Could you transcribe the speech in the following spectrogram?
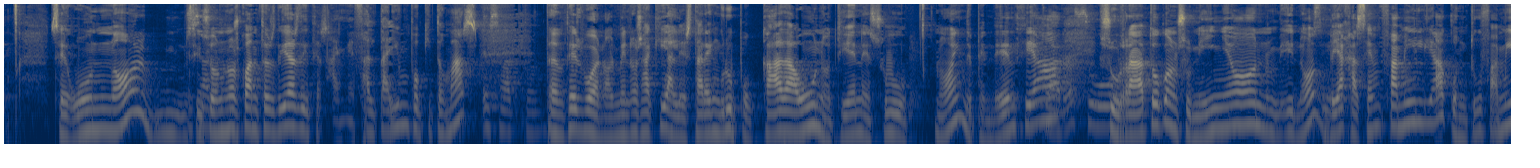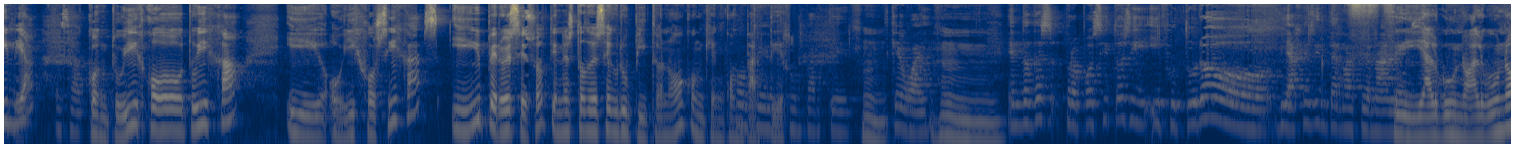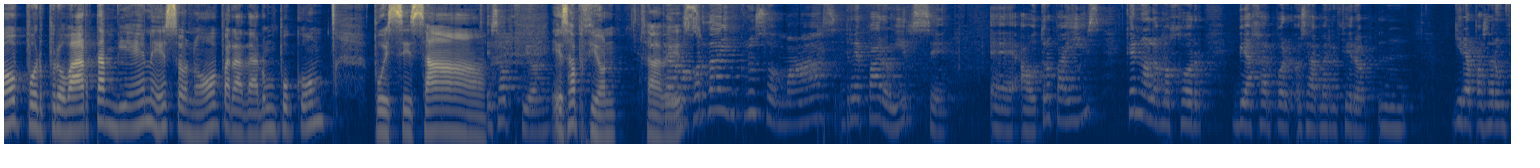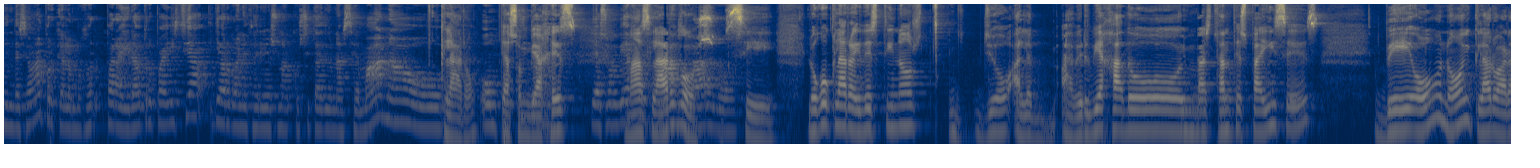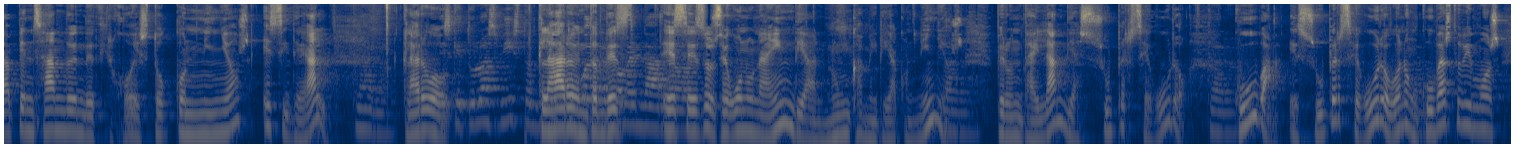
Según, ¿no? Si Exacto. son unos cuantos días, dices, ay, me falta ahí un poquito más. Exacto. Entonces, bueno, al menos aquí al estar en grupo, cada uno tiene su ¿no? independencia, Claro, su... su- rato con su niño, ¿no? Viajas en familia, con tu familia, Exacto. con tu hijo o tu hija, y, o hijos, hijas, y pero es eso, tienes todo ese grupito, ¿no? Con quien Con que compartir. compartir. Mm. Qué guay. Mm, Entonces, propósitos y, y futuro viajes internacionales. Sí, alguno, alguno por probar también eso, ¿no? Para dar un poco, pues esa, Esa opción. esa opción, Pero a ¿sabes? lo mejor da incluso más reparo irse eh, a otro país que no a lo mejor viajar por, o sea, me refiero, mm, ir a pasar un fin de semana, porque a lo mejor para ir a otro país ya, ya organizarías una cosita de una semana o... Claro, o un ya son viajes, ya son viajes más largos. largos. Sí. Luego, claro, hay destinos. Yo, al haber viajado en bastantes países, veo, ¿no? Y claro, ahora pensando en decir, jo, esto con niños es ideal. Claro. Claro, Es que tú lo has visto. entonces claro, entonces es eso, según una India, nunca me iría con niños. Claro. Pero en Tailandia es súper seguro. Claro. Cuba es súper seguro. Bueno, en Cuba estuvimos,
